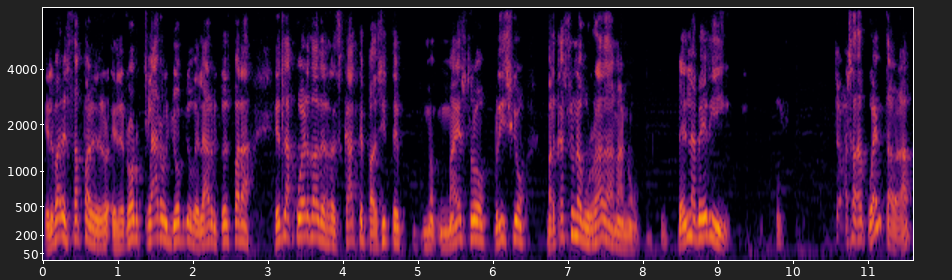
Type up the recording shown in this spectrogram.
El VAR está para el, el, error claro y obvio del árbitro. Es para, es la cuerda de rescate para decirte, ma maestro Bricio, marcaste una burrada, mano. Venla a ver y pues, te vas a dar cuenta, ¿verdad?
